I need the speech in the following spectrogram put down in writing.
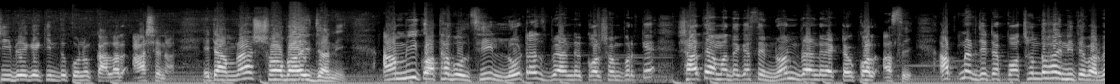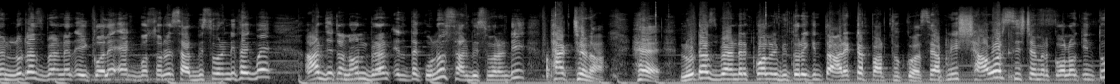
টিবেগে কিন্তু কোনো কালার আসে না। এটা আমরা সবাই জানি। আমি কথা বলছি লোটাস ব্র্যান্ডের কল সম্পর্কে। সাথে আমাদের কাছে নন ব্র্যান্ডের একটা কল আছে। আপনার যেটা পছন্দ হয় নিতে পারবেন। লোটাস ব্র্যান্ডের এই কলে এক বছরের সার্ভিস ওয়ারেন্টি থাকবে। আর যেটা নন ব্র্যান্ড এটাতে কোনো সার্ভিস ওয়ারেন্টি থাকছে না। হ্যাঁ লোটাস ব্র্যান্ডের কলের ভিতরে কিন্তু আরেকটা পার্থক্য আছে। আপনি শাওয়ার সিস্টেমের কলও কিন্তু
